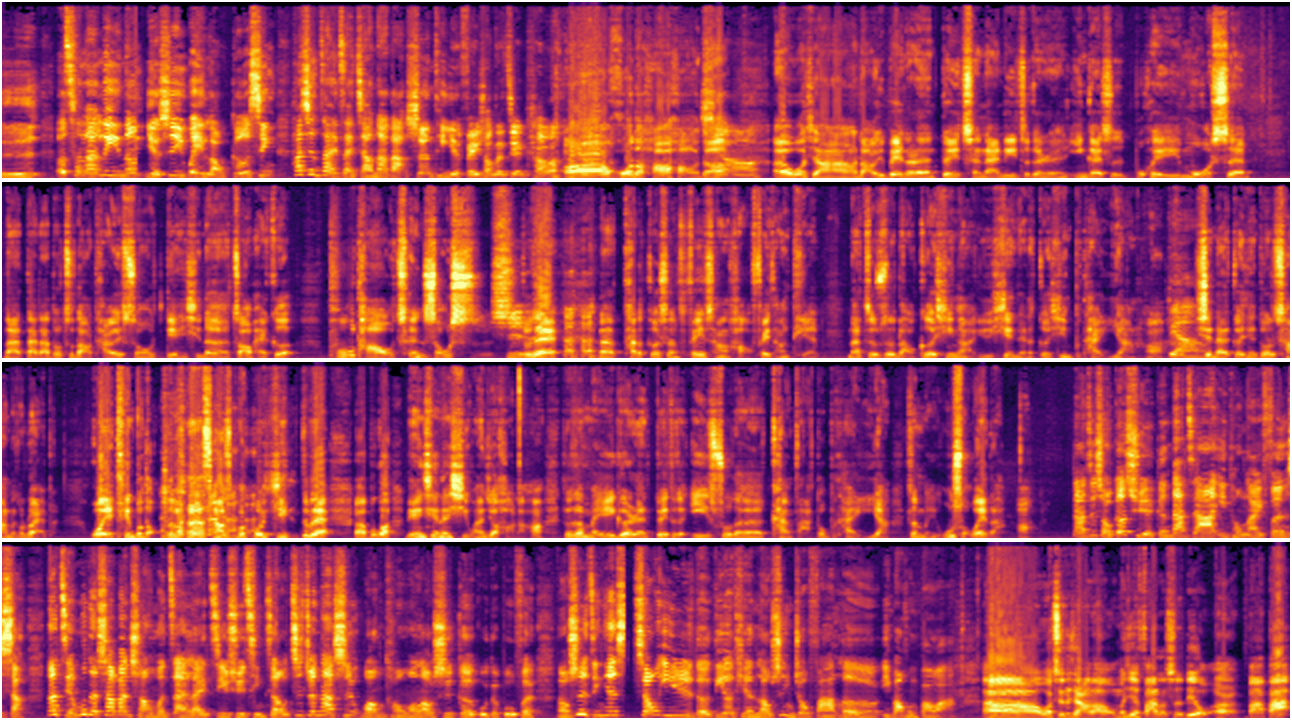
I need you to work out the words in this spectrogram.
而陈兰丽呢，也是一位老歌星，她现在在加拿大，身体也非常的健康 啊，活得好好的。是啊，呃，我想老一辈的人对陈兰丽这个人应该是不会陌生。那大家都知道，她有一首典型的招牌歌。葡萄成熟时，是，对不对？那他的歌声非常好，非常甜。那就是老歌星啊，与现在的歌星不太一样啊。对啊，现在的歌星都是唱那个 rap，我也听不懂，是吧？唱什么东西，对不对？啊，不过年轻人喜欢就好了啊。这个每一个人对这个艺术的看法都不太一样，这没无所谓的啊。那这首歌曲也跟大家一同来分享。那节目的下半场，我们再来继续请教至尊大师王彤王老师个股的部分。老师，今天交易日的第二天，老师你就发了一包红包啊？啊，我直接讲了，我们今天发的是六二八八，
